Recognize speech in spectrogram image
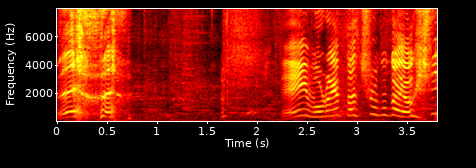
에이 모르겠다 출구가 여기냐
